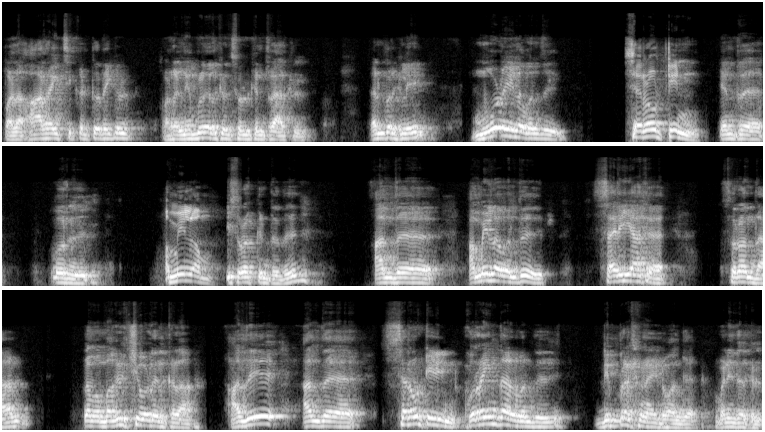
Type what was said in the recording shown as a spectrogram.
பல ஆராய்ச்சி கட்டுரைகள் பல நிபுணர்கள் சொல்கின்றார்கள். நண்பர்களே மூளையில வந்து செரோட்டின் என்ற ஒரு அமிலம் சுரக்கின்றது. அந்த அமிலம் வந்து சரியாக சுரந்தால் நம்ம மகிழ்ச்சியோடு இருக்கலாம். அது அந்த செரோட்டின் குறைந்தால் வந்து டிப்ரெஷன் ஆயிடுவாங்க மனிதர்கள்.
